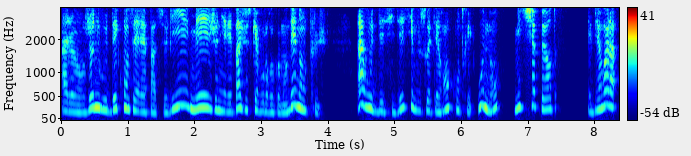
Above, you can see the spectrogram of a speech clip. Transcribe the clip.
Alors je ne vous déconseillerai pas ce livre, mais je n'irai pas jusqu'à vous le recommander non plus. À vous de décider si vous souhaitez rencontrer ou non Miss Shepherd. Et eh bien voilà,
